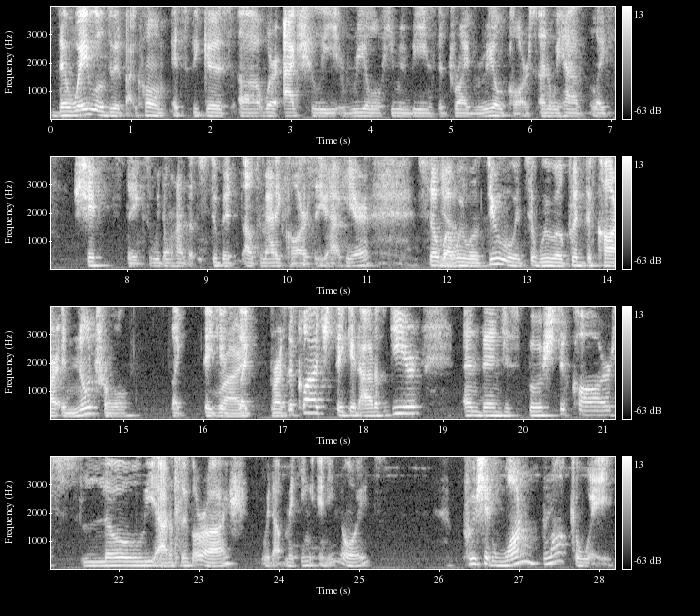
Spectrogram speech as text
The way we'll do it back home, it's because uh, we're actually real human beings that drive real cars, and we have like shift sticks. We don't have that stupid automatic cars that you have here. So what we will do is we will put the car in neutral, like take it, Right. like press the clutch, take it out of gear, and then just push the car slowly out of the garage without making any noise. Push it one block away,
